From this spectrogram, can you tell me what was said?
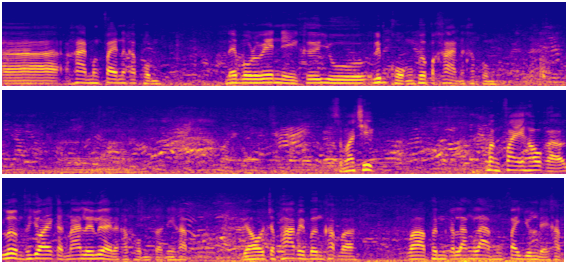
อ่าหาดบังไฟนะครับ ผมในบริเวณนี้คืออยู่ริมโขงอำเภอปากคาดนะครับ ผม สมาชิกบังไฟเขาก็เริ่มทยอยกันมาเรื่อยๆแล้วครับ ผมตอนนี้ครับ เดี๋ยวจะพาไปเบิ่งครับว่าว่าเพิ่นกำลังล่างบังไฟอยุงไหนครับ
